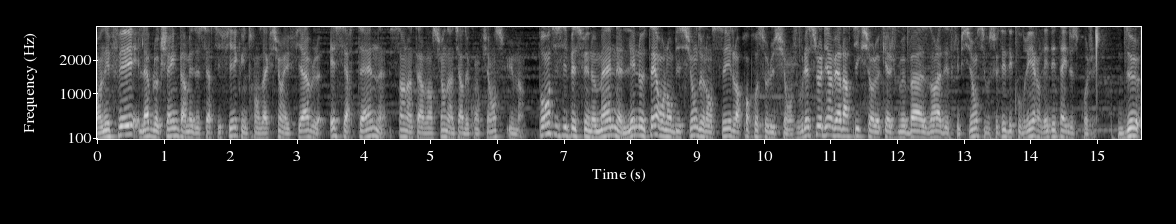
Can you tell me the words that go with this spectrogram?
En effet, la blockchain permet de certifier qu'une transaction est fiable et certaine sans l'intervention d'un tiers de confiance humain. Pour anticiper ce phénomène, les notaires ont l'ambition de lancer leur propre solution. Je vous laisse le lien vers l'article sur lequel je me base dans la description si vous souhaitez découvrir les détails de ce projet. 2.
